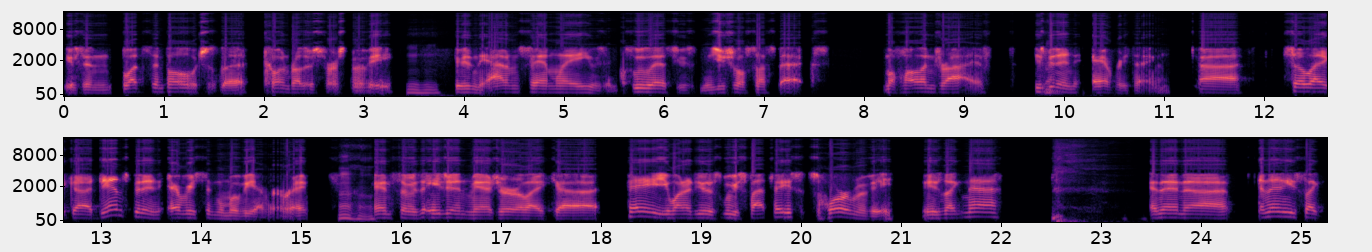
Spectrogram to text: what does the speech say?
He was in Blood Simple, which is the Coen Brothers' first movie. Mhm. He was in The Addams Family. He was in Clueless. He was in The Usual Suspects, Mulholland Drive. He's been in everything. Uh, so like uh, Dan's been in every single movie ever, right? Uh-huh. And so his agent and manager are like, uh, "Hey, you want to do this movie Slapface? It's a horror movie." And he's like, "Nah." and then uh, and then he's like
